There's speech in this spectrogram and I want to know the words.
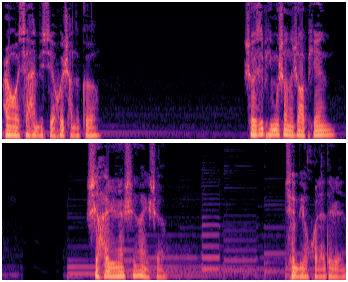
而我却还没学会唱的歌。手机屏幕上的照片，是还仍然深爱着，却没有回来的人，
